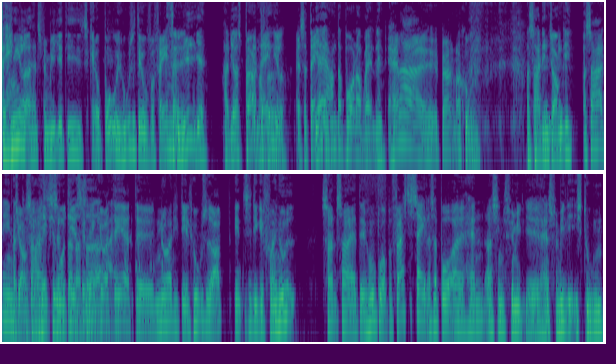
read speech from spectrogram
Daniel og hans familie, de skal jo bo i huset. Det er jo for fanden... Familie? Har de også børn? Og Daniel, altså Daniel, ja, ham der bor der oprindeligt. han har øh, børn og kone. Og så har de en junkie. Og så har de en Så- junkie. så har heksemutter, de har der simpelthen sidder- gjort det, at øh, nu har de delt huset op, indtil de kan få hende ud. Sådan så, at øh, hun bor på første sal, og så bor øh, han og sin familie, eller hans familie i stuen.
